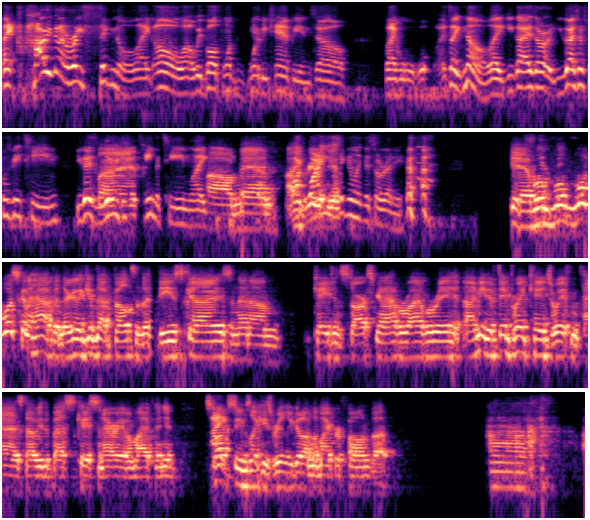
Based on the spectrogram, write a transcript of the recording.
like how are you gonna already signal like, oh well, we both want want to be champions, so like it's like no, like you guys are you guys are supposed to be a team. You guys literally just became a team. Like, Oh man, why, are you you. signaling this already? Yeah, well, well, well, what's going to happen? They're going to give that belt to the, these guys, and then um, Cage and Stark's going to have a rivalry. I mean, if they break Cage away from Taz, that would be the best case scenario, in my opinion. Stark I- seems like he's really good on the microphone, but uh,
